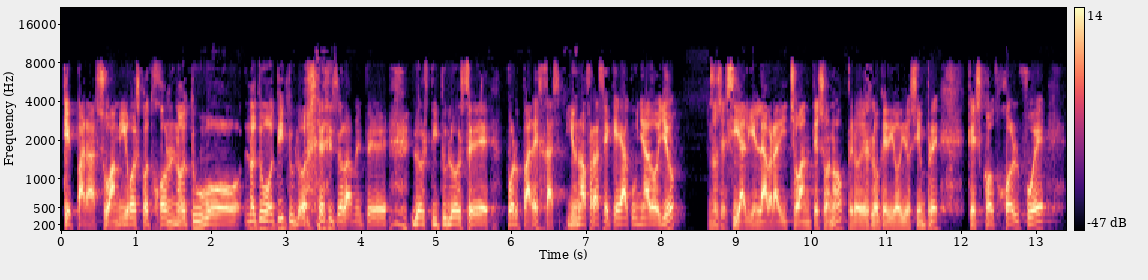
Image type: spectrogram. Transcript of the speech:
que para su amigo Scott Hall no tuvo, no tuvo títulos, solamente los títulos eh, por parejas. Y una frase que he acuñado yo, no sé si alguien la habrá dicho antes o no, pero es lo que digo yo siempre, que Scott Hall fue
